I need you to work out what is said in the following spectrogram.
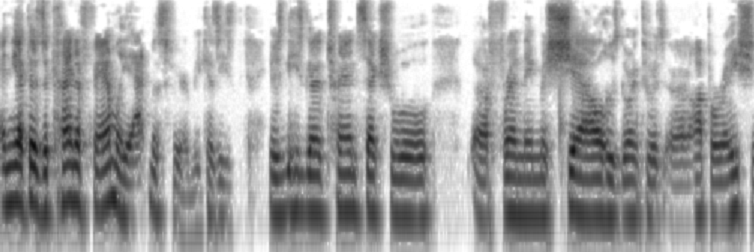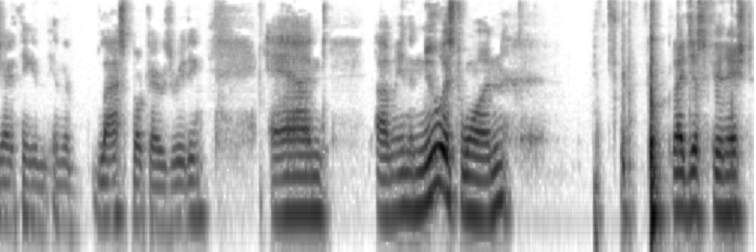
and yet there's a kind of family atmosphere because he's he's got a transsexual uh, friend named Michelle who's going through an operation. I think in, in, the last book I was reading, and um, in the newest one that I just finished,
